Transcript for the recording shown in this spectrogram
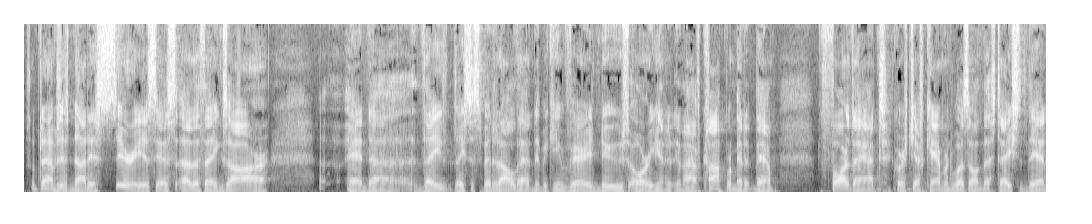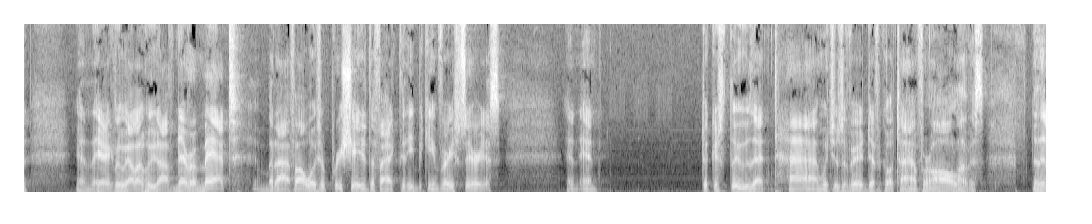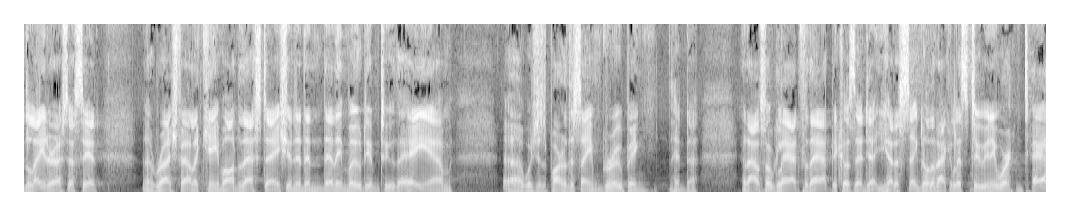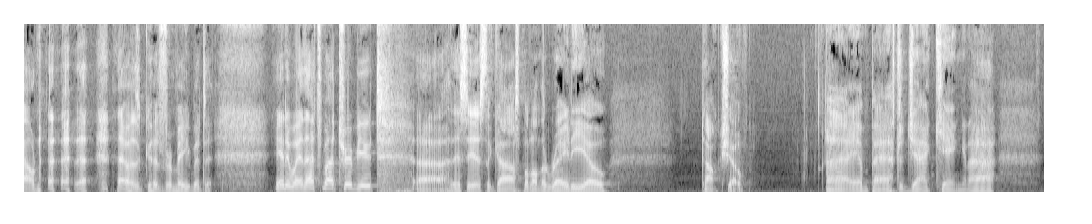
sometimes it's not as serious as other things are. And uh, they they suspended all that, and it became very news oriented. And I've complimented them for that. Of course, Jeff Cameron was on the station then and Eric Llewellyn, who I've never met, but I've always appreciated the fact that he became very serious and, and took us through that time, which was a very difficult time for all of us. And then later, as I said, uh, Rush Limbaugh came onto that station, and then, then they moved him to the AM, uh, which is part of the same grouping. And uh, and I was so glad for that because then you had a signal that I could listen to anywhere in town. that was good for me. But uh, anyway, that's my tribute. Uh, this is the Gospel on the Radio talk show. I am Pastor Jack King, and I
